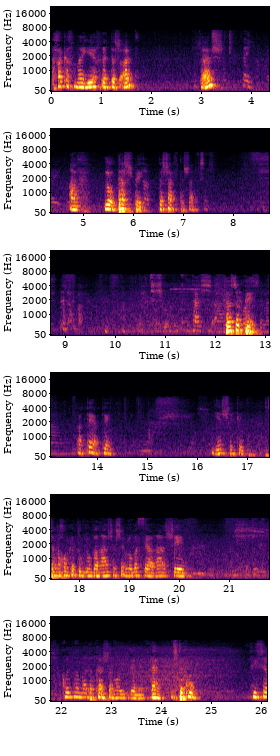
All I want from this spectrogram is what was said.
אחר כך מה יהיה אחרי תשע"ט? תש? אף. לא, תש"פ. תש"ף, תש"ף. תש הפה. הפה, הפה. יש שקט. עכשיו נכון כתוב לא ברעש, השם לא בסערה, השם. כל דממה דקה שם הוא יתגלה. די, תשתקו. פישר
